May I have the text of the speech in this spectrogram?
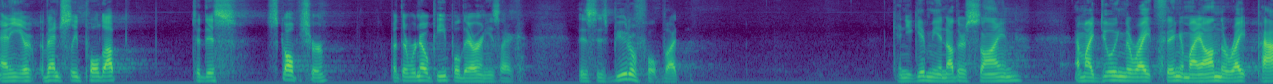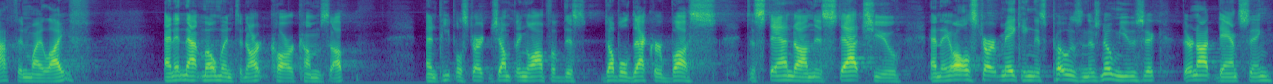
and he eventually pulled up to this sculpture, but there were no people there. And he's like, This is beautiful, but can you give me another sign? Am I doing the right thing? Am I on the right path in my life? And in that moment, an art car comes up, and people start jumping off of this double decker bus to stand on this statue, and they all start making this pose, and there's no music, they're not dancing. And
